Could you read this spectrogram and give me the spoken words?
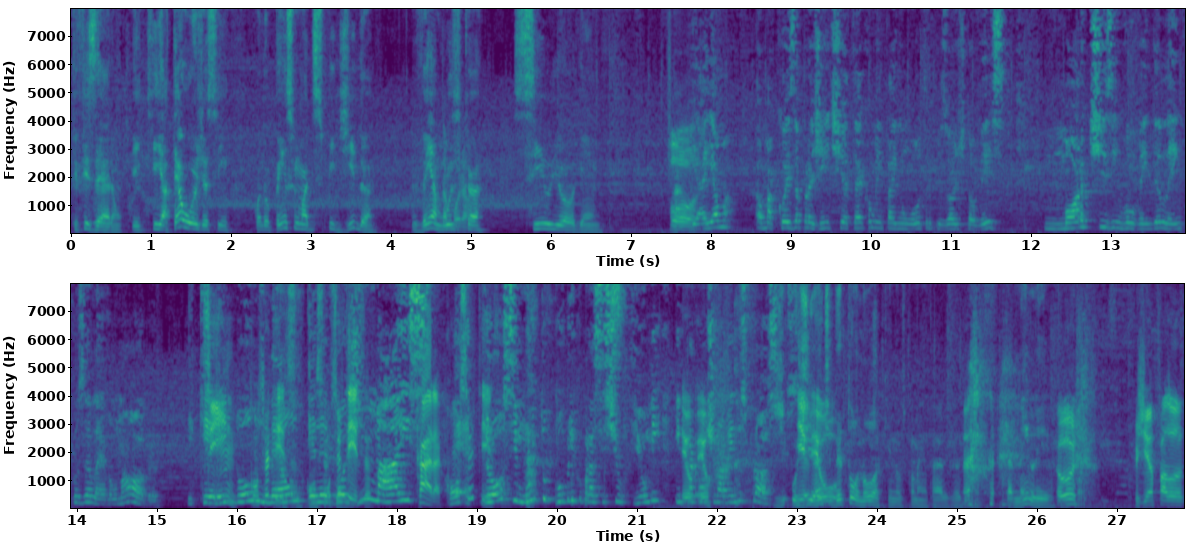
que fizeram e que até hoje, assim, quando eu penso numa despedida, vem a Dá música See You Again. Pô, E aí é uma, é uma coisa pra gente até comentar em um outro episódio, talvez. Mortes envolvendo elencos elevam uma obra. E querendo ou com certeza, não, com elevou certeza. demais. Cara, com é, certeza. Trouxe muito público pra assistir o filme e Eu- pra eu- continuar vendo os próximos. O Eu- Giante eu- detonou aqui nos comentários. Quero nem ler. o, o Jean falou.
